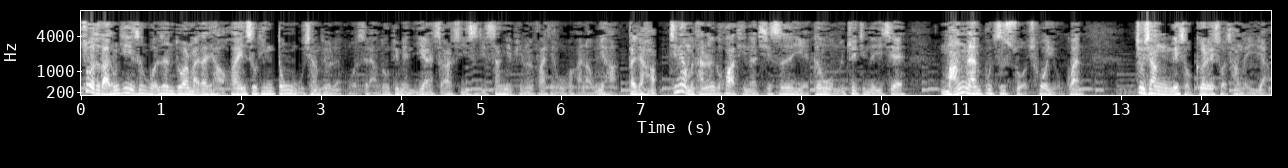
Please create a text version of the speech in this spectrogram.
作者打通经济生活任督二脉，大家好，欢迎收听《东吴相对论》，我是梁东，对面依然是二十一世纪商业评论发现吴伯凡老吴，你好，大家好。今天我们谈论这个话题呢，其实也跟我们最近的一些茫然不知所措有关，就像那首歌里所唱的一样。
